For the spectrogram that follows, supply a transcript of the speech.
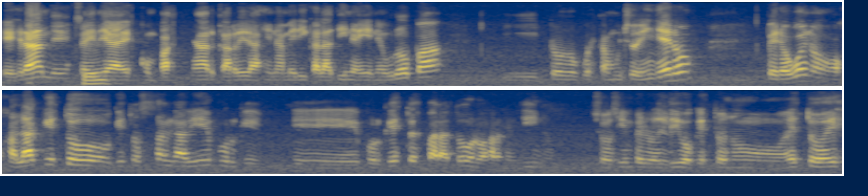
es grande. La idea es compaginar carreras en América Latina y en Europa y todo cuesta mucho dinero. Pero bueno, ojalá que esto que esto salga bien porque eh, porque esto es para todos los argentinos. Yo siempre les digo que esto no esto es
